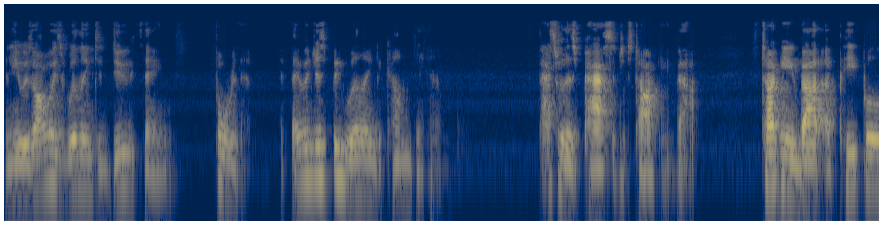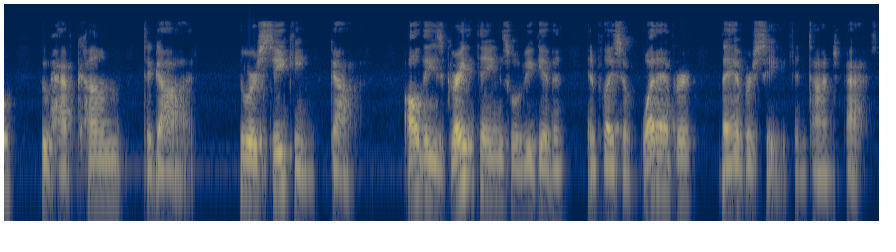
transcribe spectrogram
And He was always willing to do things for them if they would just be willing to come to Him. That's what this passage is talking about. It's talking about a people who have come to God, who are seeking God. All these great things will be given in place of whatever they have received in times past.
